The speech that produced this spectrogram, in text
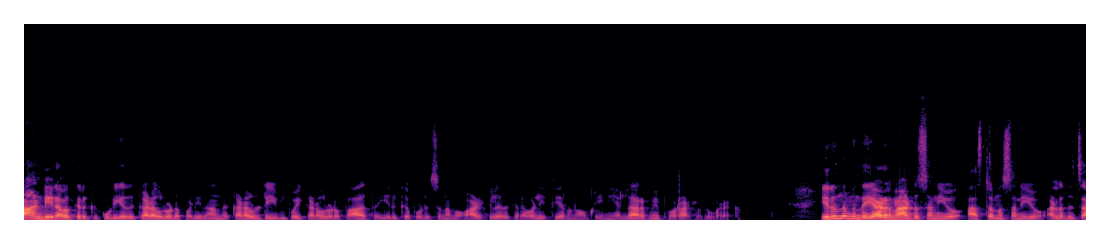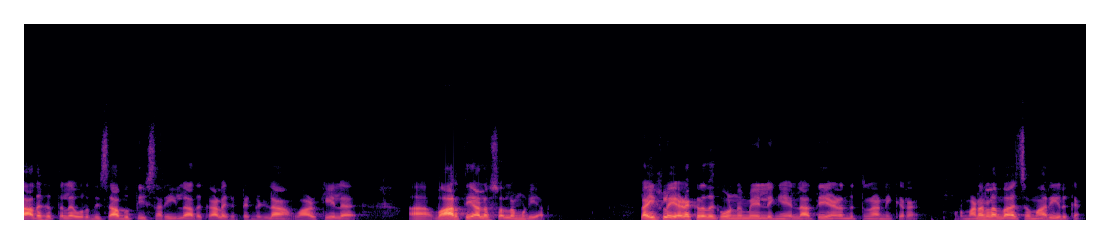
தாண்டி நமக்கு இருக்கக்கூடியது கடவுளோட படி தான் அந்த கடவுள்கிட்டையும் போய் கடவுளோட பாதத்தை இருக்க பிடிச்சி நம்ம வாழ்க்கையில் இருக்கிற வழி தீரணும் அப்படின்னு எல்லாருமே போராடுறது வழக்கம். இருந்தும் இந்த ஏழரை நாட்டு சனியோ அஷ்டம சனியோ அல்லது ஜாதகத்தில் ஒரு திசாபுத்தி சரியில்லாத காலகட்டங்கள்லாம் வாழ்க்கையில் வார்த்தையால் சொல்ல முடியாது. லைஃப்பில் இழக்கிறதுக்கு ஒன்றுமே இல்லைங்க. எல்லாத்தையும் இழந்துட்டு நான் நிற்கிறேன் ஒரு மனநலம் பாதித்த மாதிரி இருக்கேன்.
